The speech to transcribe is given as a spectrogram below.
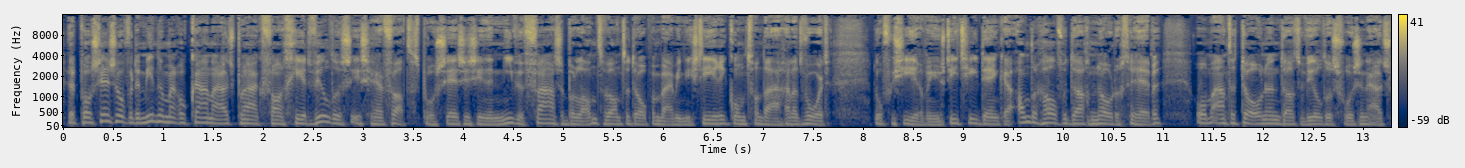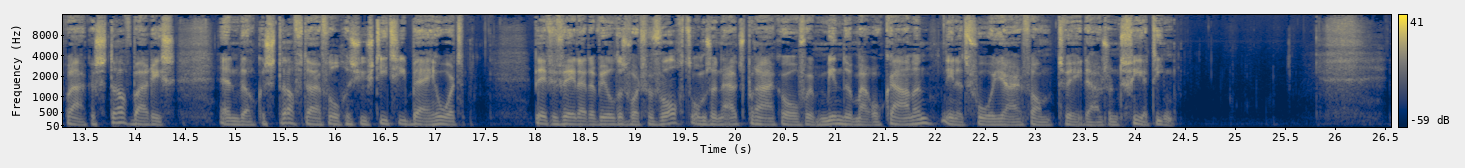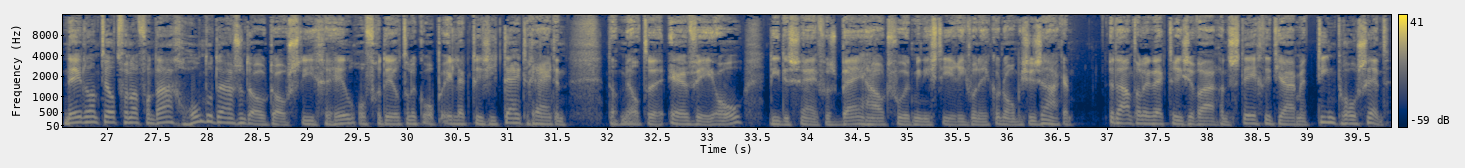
Het proces over de minder Marokkanen uitspraak van Geert Wilders is hervat. Het proces is in een nieuwe fase beland, want het Openbaar Ministerie komt vandaag aan het woord. De officieren van justitie denken anderhalve dag nodig te hebben om aan te tonen dat Wilders voor zijn uitspraken strafbaar is. En welke straf daar volgens justitie bij hoort. PVV-leider Wilders wordt vervolgd om zijn uitspraken over minder Marokkanen in het voorjaar van 2014. Nederland telt vanaf vandaag 100.000 auto's die geheel of gedeeltelijk op elektriciteit rijden. Dat meldt de RVO, die de cijfers bijhoudt voor het ministerie van Economische Zaken. Het aantal elektrische wagens steeg dit jaar met 10 procent.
